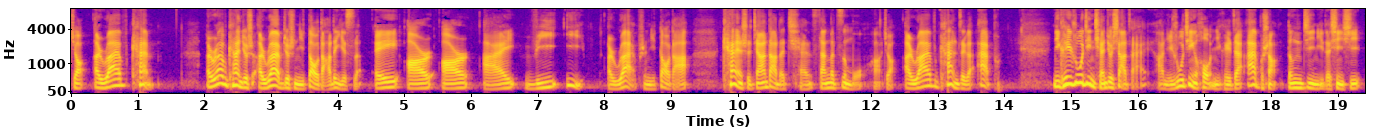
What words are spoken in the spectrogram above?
叫 Arrive Can，Arrive Can 就是 Arrive 就是你到达的意思，A R R I V E，Arrive 是你到达，Can 是加拿大的前三个字母啊，叫 Arrive Can 这个 App，你可以入境前就下载啊，你入境后你可以在 App 上登记你的信息。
